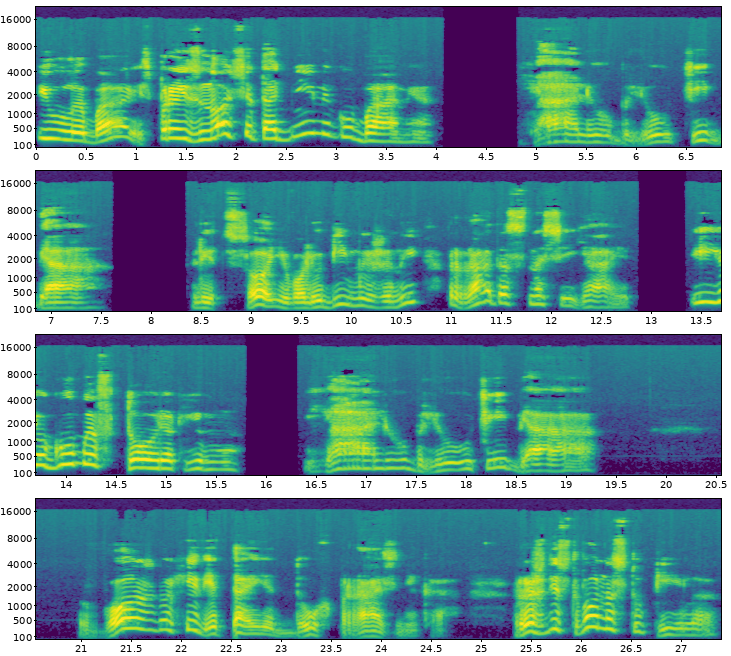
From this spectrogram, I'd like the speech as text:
и, улыбаясь, произносит одними губами «Я люблю тебя». Лицо его любимой жены радостно сияет, ее губы вторят ему «Я люблю тебя». В воздухе витает дух праздника. Рождество наступило,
